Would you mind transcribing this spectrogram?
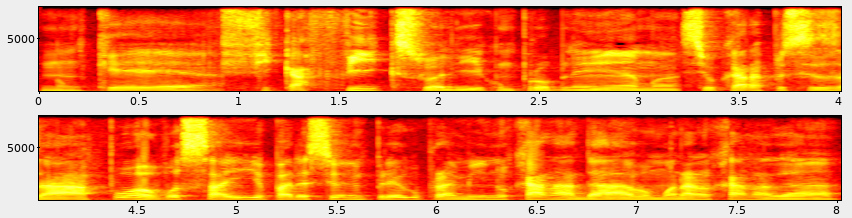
não quer ficar fixo ali com problema. Se o cara precisar, pô, vou sair, apareceu um emprego para mim no Canadá, vou morar no Canadá.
